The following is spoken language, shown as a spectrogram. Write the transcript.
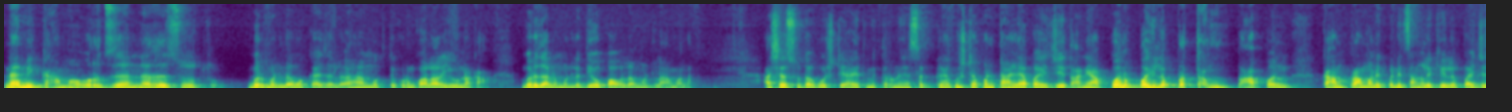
नाही मी कामावर जाणारच होतो. बरं म्हटलं मग काय झालं? हां मग तिकडून कॉल आला येऊ नका. बरं झालं म्हटलं देव पावला म्हटलं आम्हाला. अशा सुद्धा गोष्टी आहेत. मित्रांनो ह्या सगळ्या गोष्टी आपण टाळल्या पाहिजेत आणि आपण पहिलं प्रथम आपण काम प्रामाणिकपणे चांगलं केलं पाहिजे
